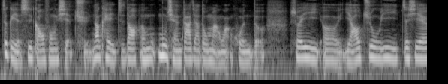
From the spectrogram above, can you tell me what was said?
这个也是高风险群。那可以知道，呃，目前大家都蛮晚婚的，所以呃，也要注意这些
